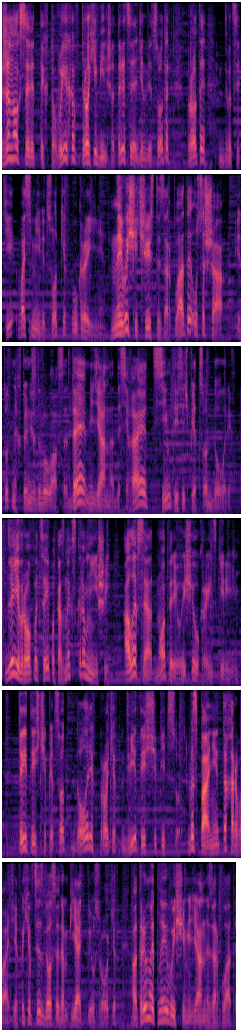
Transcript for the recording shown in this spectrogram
Жінок серед тих, хто виїхав, трохи більше 31% проти 28% в Україні. Найвищі чисті зарплати у США, і тут ніхто не здивувався, де медіана досягає 7500 доларів. Для Європи цей показник скромніший, але все одно перевищує український рівень. 3500 доларів проти 2500. В Іспанії та Хорватії фахівці з досвідом 5 плюс років отримують найвищі медіанні зарплати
